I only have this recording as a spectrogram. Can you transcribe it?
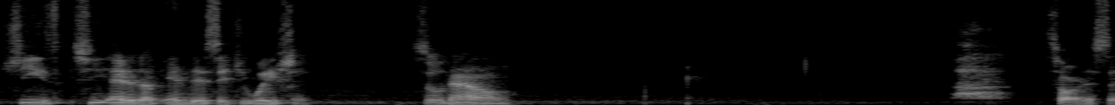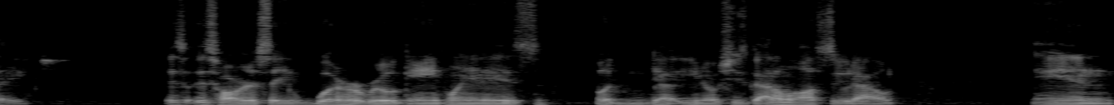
she's she ended up in this situation. So now it's hard to say. It's it's hard to say what her real game plan is, but you know she's got a lawsuit out, and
